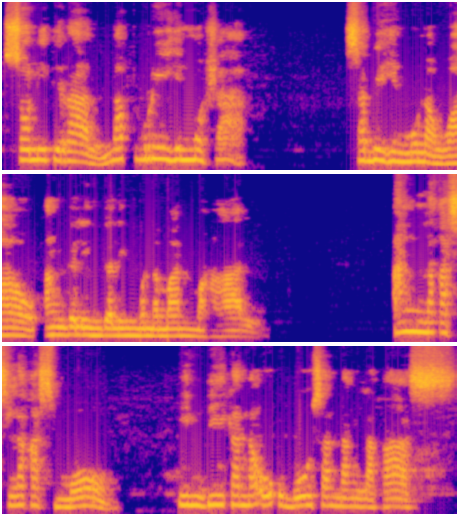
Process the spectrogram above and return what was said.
So literal, napurihin mo siya. Sabihin mo na, wow, ang galing-galing mo naman, mahal. Ang lakas-lakas mo. Hindi ka nauubusan ng lakas.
